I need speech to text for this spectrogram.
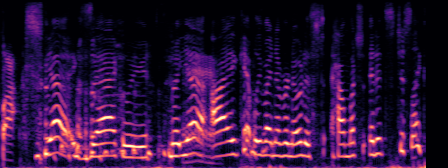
fox. yeah, exactly. But yeah, I can't believe I never noticed how much, and it's just like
